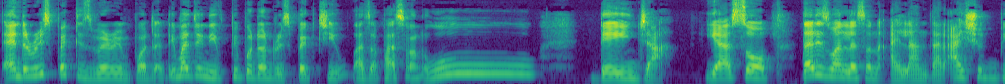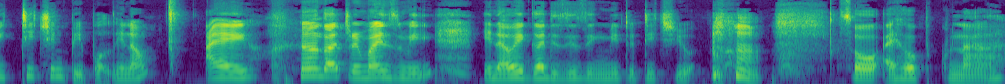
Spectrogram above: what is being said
And the respect is very important. Imagine if people don't respect you as a person. Ooh danger. Yeah so that is one lesson i learned that i should be teaching people you know? I that reminds me in a way god is using me to teach you. So i hope kuna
